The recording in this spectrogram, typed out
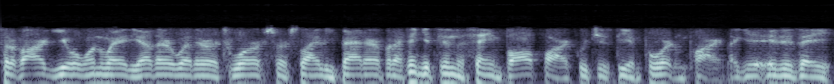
sort of argue one way or the other whether it's worse or slightly better, but I think it's in the same ballpark, which is the important part. Like it, it is a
